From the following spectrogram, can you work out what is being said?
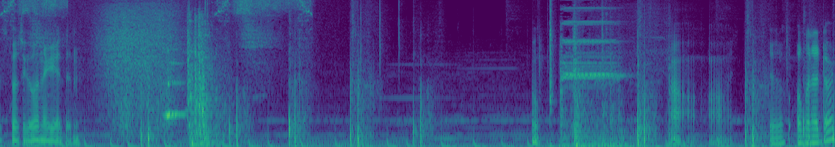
Wasn't supposed to go in there yet then. Oh. Open a door?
